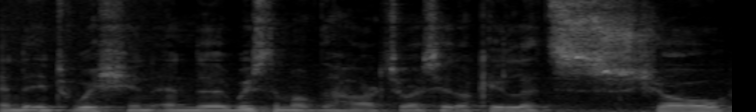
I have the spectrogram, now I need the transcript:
and the intuition and the wisdom of the heart. So I said, okay, let's show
